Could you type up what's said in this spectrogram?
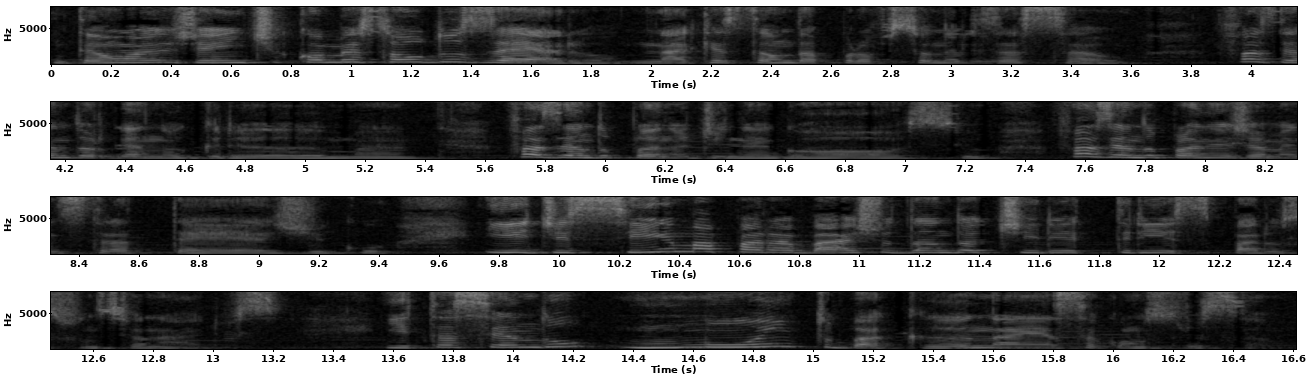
Então a gente começou do zero na questão da profissionalização, fazendo organograma, fazendo plano de negócio, fazendo planejamento estratégico e de cima para baixo dando a diretriz para os funcionários. E está sendo muito bacana essa construção.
